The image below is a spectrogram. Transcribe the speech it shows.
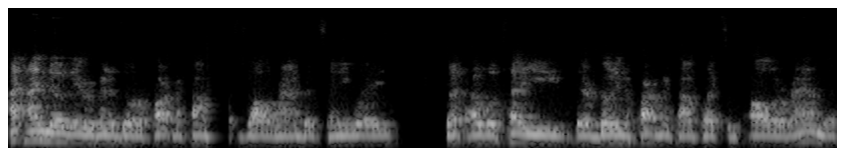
I, I know they were going to build apartment complexes all around us anyway. But I will tell you, they're building apartment complexes all around it.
